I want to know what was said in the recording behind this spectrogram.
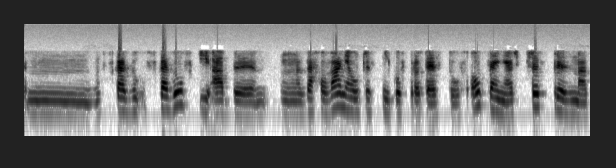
mm, wskazówki, aby mm, zachowania uczestników protestów oceniać przez pryzmat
